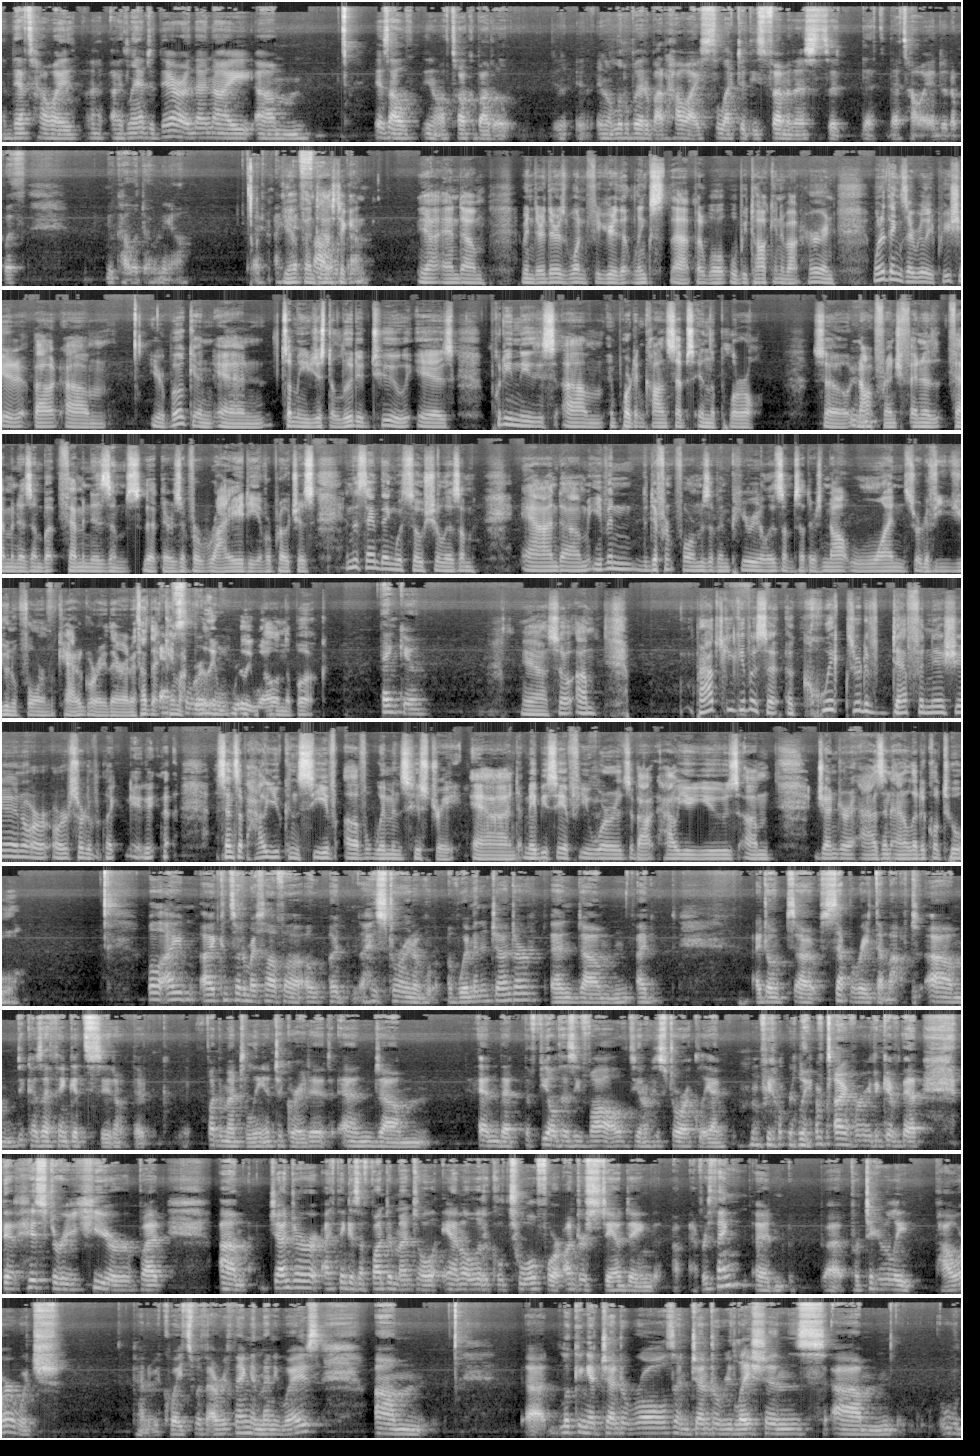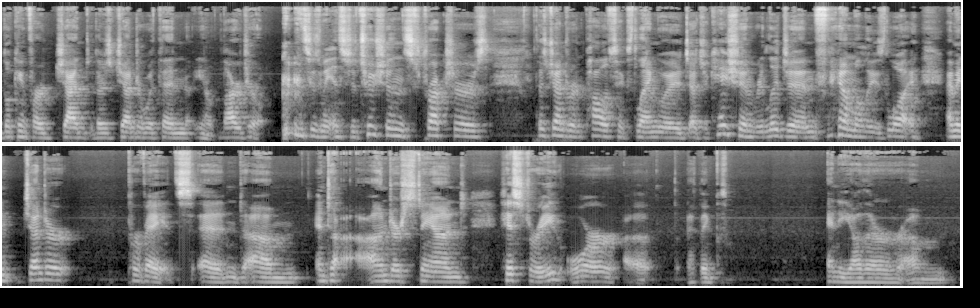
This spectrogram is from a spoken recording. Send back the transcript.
and that's how I I landed there, and then I. Um, as I'll, you know, I'll talk about a, in, a little bit about how I selected these feminists. That, that that's how I ended up with New Caledonia. I, yeah, I fantastic. And, yeah, and um, I mean, there there's one figure that links that, but we'll we'll be talking about her. And one of the things I really appreciated about um, your book and and something you just alluded to is putting these um, important concepts in the plural. So mm-hmm. not French feminism, but feminisms. That there's a variety of approaches, and the same thing with socialism, and um, even the different forms of imperialism. So there's not one sort of uniform category there, and I thought that Absolutely. came out really, really well in the book. Thank you. Yeah. So, um, perhaps you give us a, a, quick sort of definition or, or sort of like a sense of how you conceive of women's history and maybe say a few words about how you use um, gender as an analytical tool. Well, I, I consider myself a, a, a historian of, of, women and gender, and um, I I don't uh, separate them out um, because I think it's you know they're fundamentally integrated, and um, and that the field has evolved, you know, historically. I, we don't really have time for me to give that that history here, but um, gender, I think, is a fundamental analytical tool for understanding everything, and uh, particularly power, which kind of equates with everything in many ways. Um, uh, looking at gender roles and gender relations, um, looking for gender. There's gender within you know larger, excuse me, institutions, structures there's gender in politics, language, education, religion, families, law. I mean, gender pervades, and um, and to understand history or uh, I think any other um,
